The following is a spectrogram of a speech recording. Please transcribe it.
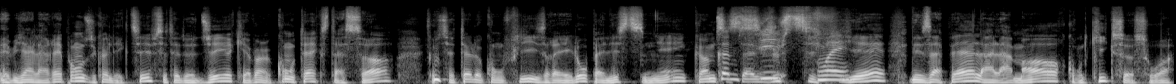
eh bien, la réponse du collectif, c'était de dire qu'il y avait un contexte à ça, que c'était le conflit israélo-palestinien, comme, Comme si ça si- justifiait des appels à la mort contre qui que ce soit.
